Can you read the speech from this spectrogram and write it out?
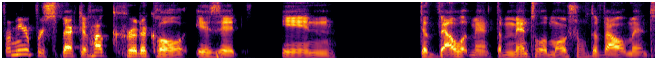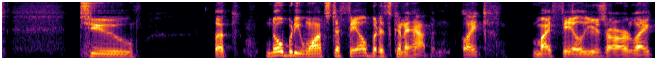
from your perspective, how critical is it in development, the mental emotional development, to look? Nobody wants to fail, but it's going to happen. Like my failures are like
